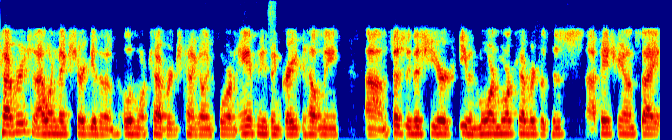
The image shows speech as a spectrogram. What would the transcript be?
coverage, and I want to make sure give them a little more coverage kind of going forward. And Anthony's been great to help me, um, especially this year, even more and more coverage with his uh, Patreon site.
